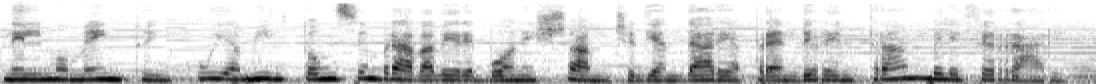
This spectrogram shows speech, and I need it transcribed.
nel momento in cui Hamilton sembrava avere buone chance di andare a prendere entrambe le Ferrari.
